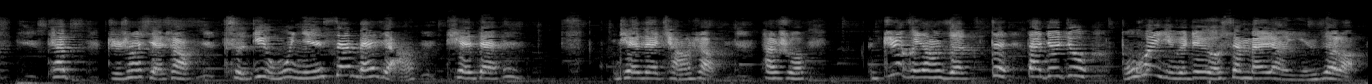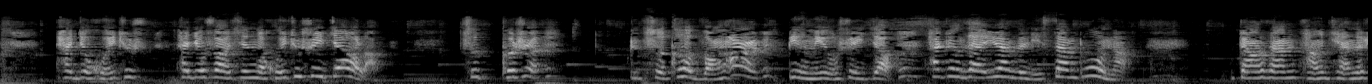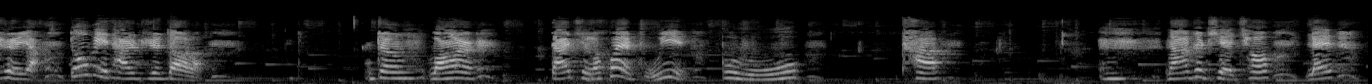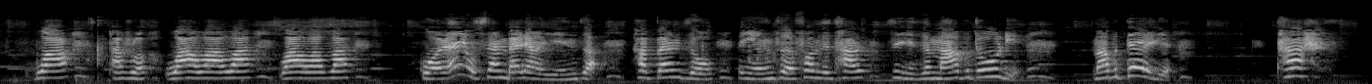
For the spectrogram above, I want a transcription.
他纸上写上“此地无银三百两”，贴在贴在墙上。他说：“这个样子，大大家就不会以为这有三百两银子了。”他就回去，他就放心的回去睡觉了。此可是，此刻王二并没有睡觉，他正在院子里散步呢。张三藏钱的事呀，都被他知道了。张王二打起了坏主意，不如他嗯拿着铁锹来挖。他说：“挖挖挖挖挖挖，果然有三百两银子。”他搬走银子，放在他自己的麻布兜里、麻布袋里。他。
